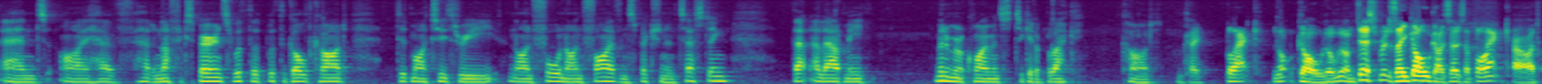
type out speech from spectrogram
and I have had enough experience with the with the gold card. Did my 239495 inspection and testing. That allowed me minimum requirements to get a black card. Okay, black, not gold. I'm, desperate to say gold card, so it's a black card.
